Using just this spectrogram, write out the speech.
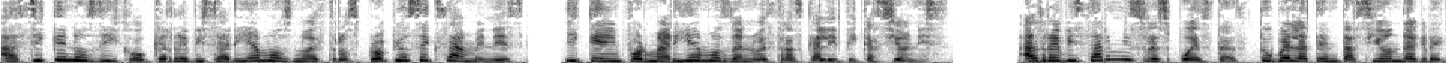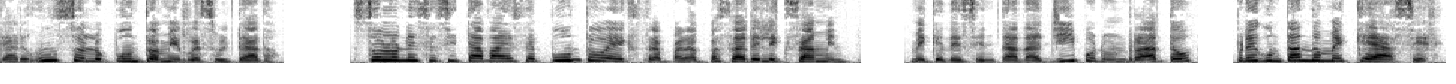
Así que nos dijo que revisaríamos nuestros propios exámenes y que informaríamos de nuestras calificaciones. Al revisar mis respuestas, tuve la tentación de agregar un solo punto a mi resultado. Solo necesitaba ese punto extra para pasar el examen. Me quedé sentada allí por un rato, preguntándome qué hacer.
